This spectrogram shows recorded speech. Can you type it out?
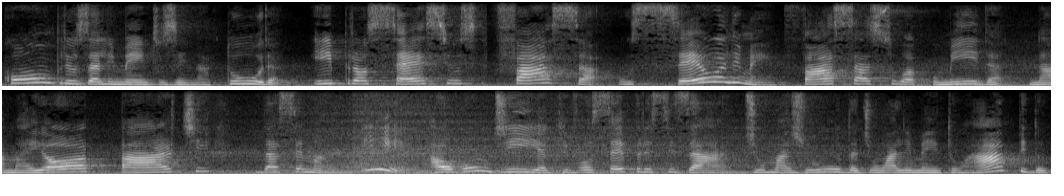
Compre os alimentos em natura e processe-os. Faça o seu alimento, faça a sua comida na maior parte da semana. E algum dia que você precisar de uma ajuda, de um alimento rápido,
